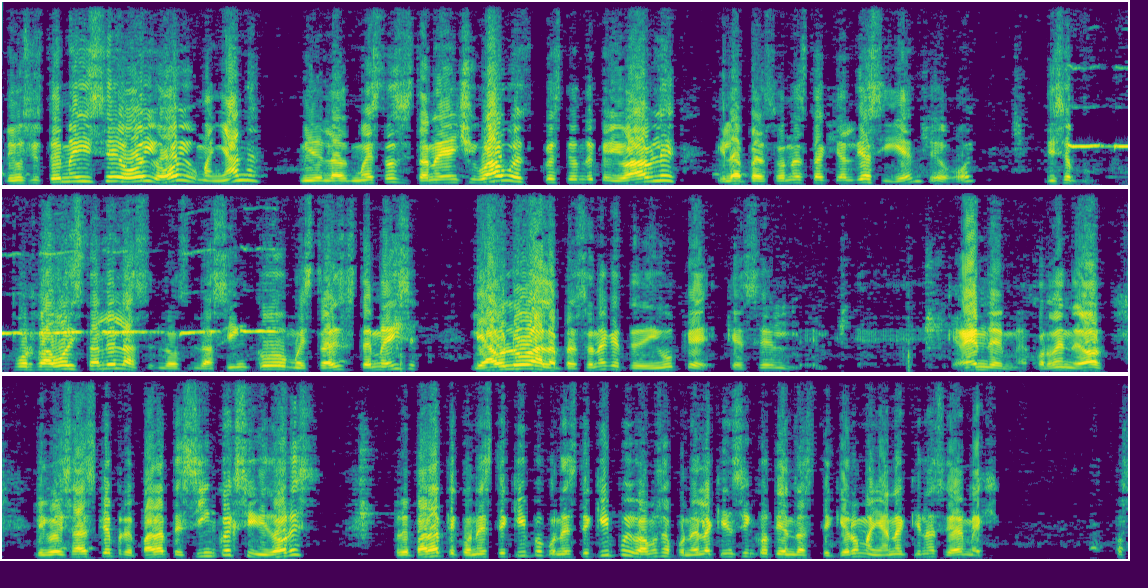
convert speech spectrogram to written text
Digo, si usted me dice hoy, hoy o mañana. Mire, las muestras están ahí en Chihuahua, es cuestión de que yo hable y la persona está aquí al día siguiente o hoy. Dice, por favor, instale las, las cinco muestras que usted me dice. Le hablo a la persona que te digo que, que es el, vende, mejor vendedor. Digo, ¿y sabes qué? Prepárate cinco exhibidores, prepárate con este equipo, con este equipo y vamos a ponerle aquí en cinco tiendas. Te quiero mañana aquí en la Ciudad de México. Pues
